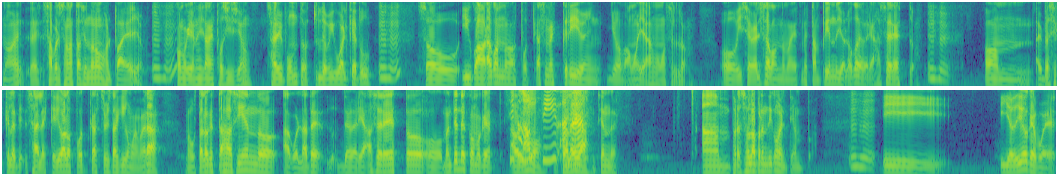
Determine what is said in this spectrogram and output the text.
No, esa persona está haciendo lo mejor para ellos. Como que ellos necesitan exposición. O sea, mi punto. Tú lo ves igual que tú. Ujú. So, y ahora cuando los podcasts me escriben, yo, vamos allá, vamos a hacerlo. O viceversa, cuando me, me están pidiendo, yo, loco, deberías hacer esto. Um, hay veces que le, o sea, le escribo a los podcasters de aquí como, mira, me gusta lo que estás haciendo, acuérdate, deberías hacer esto, o, ¿me entiendes? Como que Sí, hablamos, tip, colegas, ajá. ¿entiendes? Um, pero eso lo aprendí con el tiempo. Y, y yo digo que pues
